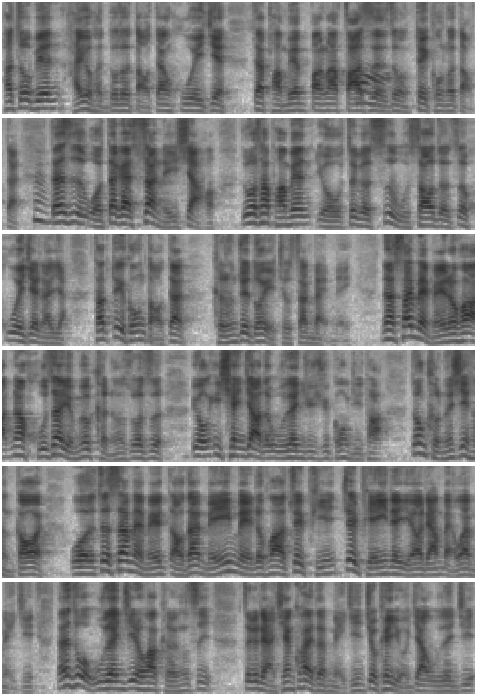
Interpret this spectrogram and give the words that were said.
它周边还有很多的导弹护卫舰在旁边帮它发射这种对空的导弹。嗯，但是我大概算了一下哈，如果它旁边有这个四五艘的这护卫舰来讲，它对空导弹可能最多也就三百枚。那三百枚的话，那胡塞有没有可能说是用一千架的无人机去攻击它？这种可能性很高哎。我这三百枚导弹，每一枚的话最便最便宜的也要两百万美金，但是我无人机的话，可能是这个两千块的美金就可以有一架无人机。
